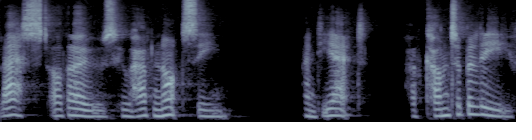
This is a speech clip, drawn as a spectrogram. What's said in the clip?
Blessed are those who have not seen and yet have come to believe.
